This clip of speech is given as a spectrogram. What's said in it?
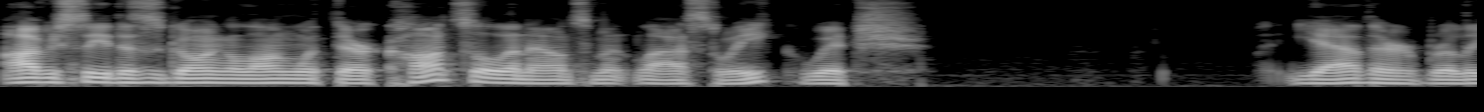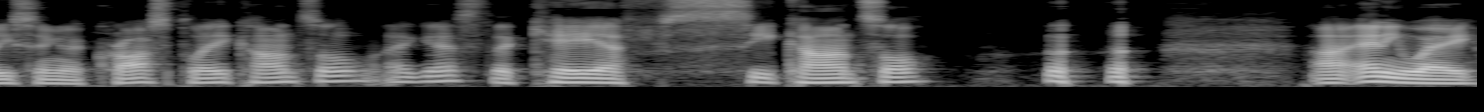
obviously, this is going along with their console announcement last week, which, yeah, they're releasing a crossplay console, I guess, the KFC console. uh, anyway,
